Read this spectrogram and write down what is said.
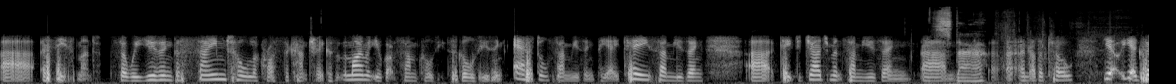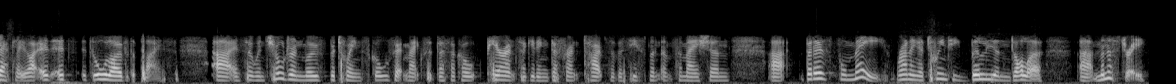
uh, assessment. So we're using the same tool across the country because at the moment you've got some schools using asTTle, some using PAT, some using uh, teacher judgment, some using um, another tool. Yeah, yeah, exactly. Like it, it's it's all over the place. Uh, and so when children move between schools, that makes it difficult. Parents are getting different types of assessment information. Uh, but as for me, running a twenty billion dollar uh, ministry,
